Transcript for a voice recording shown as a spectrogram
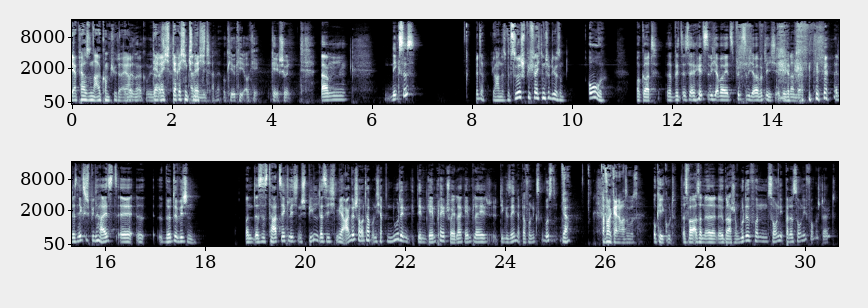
Der Personalcomputer, ja. Personalcomputer. Der, Rech, der Also Rechenknecht. alle. Okay, okay, okay. Okay, schön. Ähm, nächstes? Bitte, Johannes, willst du das Spiel vielleicht introducen? Oh. Oh Gott, da hältst du mich aber, jetzt bringst du mich aber wirklich durcheinander. Äh, das nächste Spiel heißt äh, The Division. Und das ist tatsächlich ein Spiel, das ich mir angeschaut habe und ich habe nur den, den Gameplay-Trailer, Gameplay-Ding gesehen, habe davon nichts gewusst. Ja. Davon hat keiner was gewusst. Okay, gut. Das war also eine, eine Überraschung. Wurde von Sony, bei der Sony vorgestellt?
